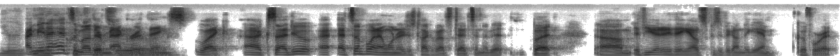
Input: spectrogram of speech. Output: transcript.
your, I mean, I had some other macro things like because uh, I do at some point I want to just talk about Stetson a bit, but um, if you had anything else specific on the game, go for it.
